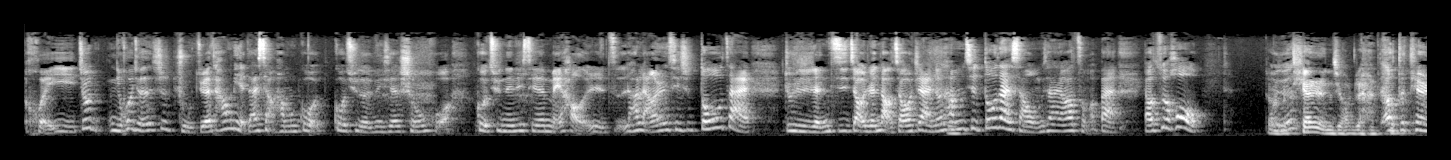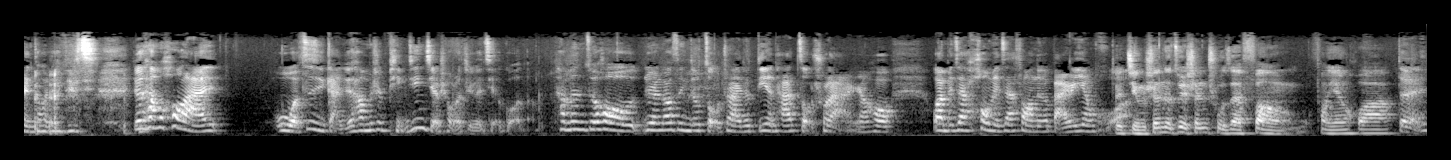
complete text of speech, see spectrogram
回忆，就你会觉得是主角，他们也在想他们过过去的那些生活，过去的那些美好的日子。然后两个人其实都在就是人机交人脑交战，就他们其实都在想我们现在要怎么办。然后最后我觉得天人交战，哦，对，天人交战，对不起，就他们后来，我自己感觉他们是平静接受了这个结果的。他们最后瑞恩高斯林就走出来，就盯着他走出来，然后外面在后面在放那个白日焰火对，，景深的最深处在放放烟花，对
